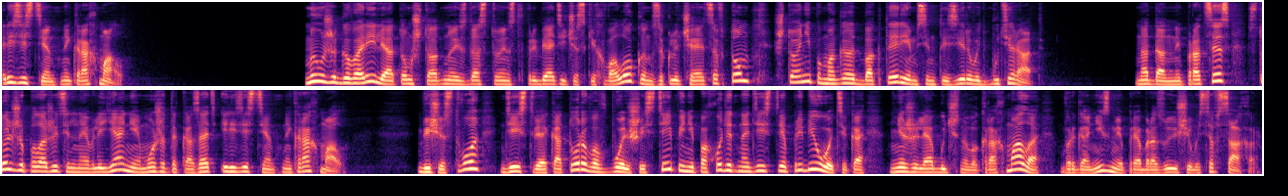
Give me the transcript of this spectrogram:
Резистентный крахмал. Мы уже говорили о том, что одно из достоинств пребиотических волокон заключается в том, что они помогают бактериям синтезировать бутират – на данный процесс столь же положительное влияние может оказать и резистентный крахмал. Вещество, действие которого в большей степени походит на действие пребиотика, нежели обычного крахмала в организме, преобразующегося в сахар.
